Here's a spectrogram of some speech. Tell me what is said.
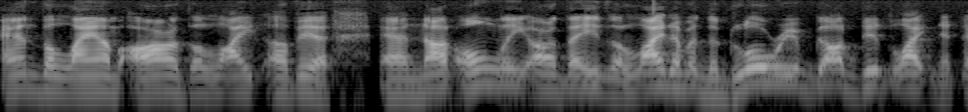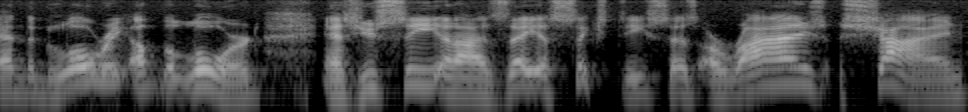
and the Lamb are the light of it. And not only are they the light of it, the glory of God did lighten it. And the glory of the Lord, as you see in Isaiah 60, says, Arise, shine,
